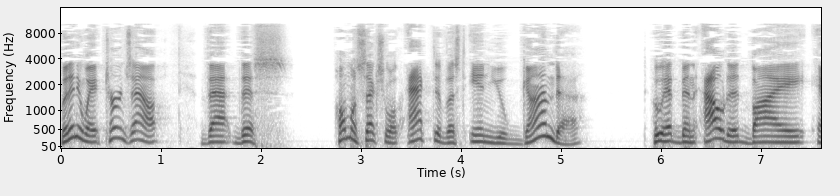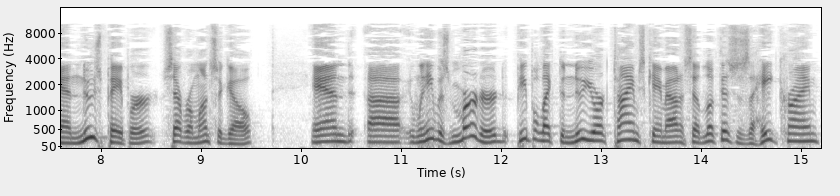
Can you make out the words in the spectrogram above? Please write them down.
But anyway, it turns out that this homosexual activist in Uganda, who had been outed by a newspaper several months ago, and uh, when he was murdered, people like the New York Times came out and said, look, this is a hate crime.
